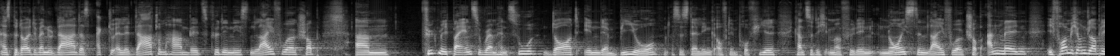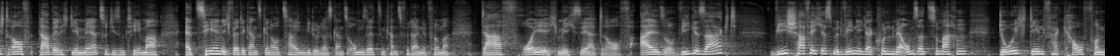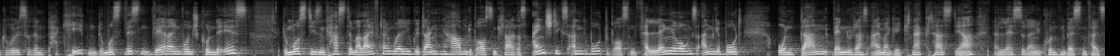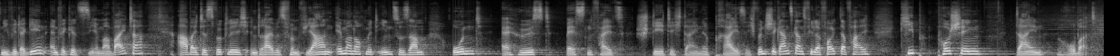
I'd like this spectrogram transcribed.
Das bedeutet, wenn du da das aktuelle Datum haben willst für den nächsten Live-Workshop, ähm, Füg mich bei Instagram hinzu, dort in der Bio, das ist der Link auf dem Profil, kannst du dich immer für den neuesten Live-Workshop anmelden. Ich freue mich unglaublich drauf, da werde ich dir mehr zu diesem Thema erzählen. Ich werde ganz genau zeigen, wie du das Ganze umsetzen kannst für deine Firma. Da freue ich mich sehr drauf. Also, wie gesagt, wie schaffe ich es, mit weniger Kunden mehr Umsatz zu machen? Durch den Verkauf von größeren Paketen. Du musst wissen, wer dein Wunschkunde ist. Du musst diesen Customer Lifetime Value Gedanken haben. Du brauchst ein klares Einstiegsangebot. Du brauchst ein Verlängerungsangebot. Und dann, wenn du das einmal geknackt hast, ja, dann lässt du deine Kunden bestenfalls nie wieder gehen, entwickelst sie immer weiter, arbeitest wirklich in drei bis fünf Jahren immer noch mit ihnen zusammen und erhöhst bestenfalls stetig deine Preise. Ich wünsche dir ganz, ganz viel Erfolg dabei. Keep pushing, dein Robert.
